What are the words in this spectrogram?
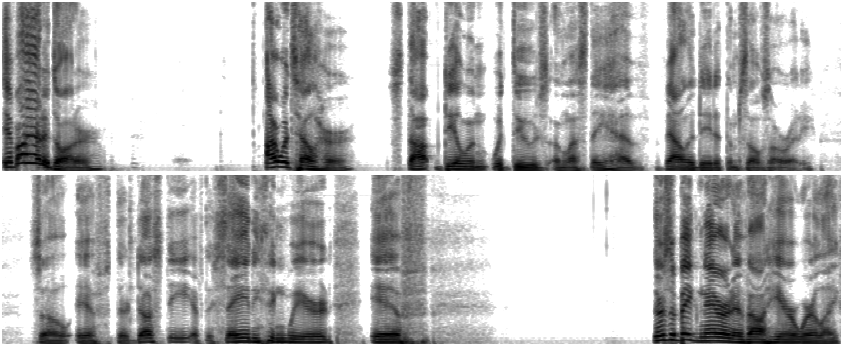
if I had a daughter, I would tell her stop dealing with dudes unless they have validated themselves already. So if they're dusty, if they say anything weird, if there's a big narrative out here where like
